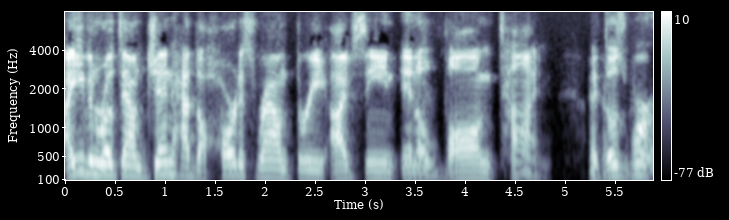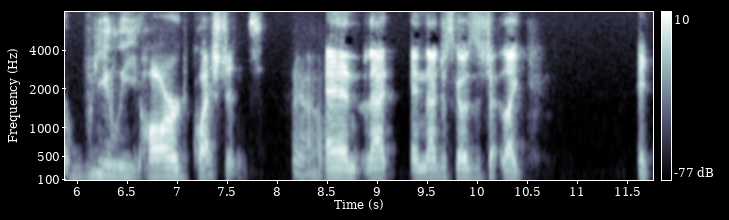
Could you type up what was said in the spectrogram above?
I even wrote down Jen had the hardest round three I've seen in a long time. Like those were really hard questions. Yeah, and that and that just goes to show, like it.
